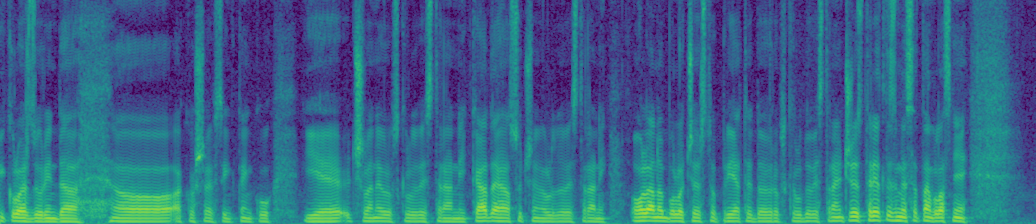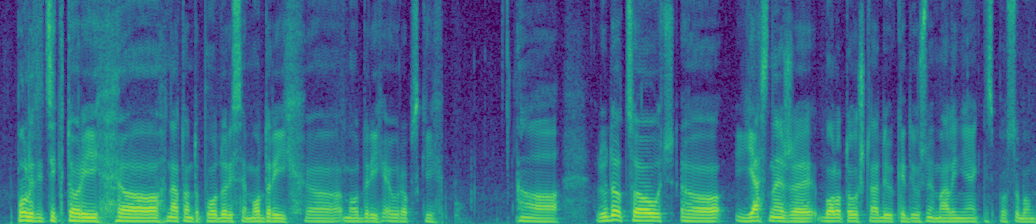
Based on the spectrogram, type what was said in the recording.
Mikuláš Zurinda ako šéf think je člen Európskej ľudovej strany, KDH sú členové ľudovej strany, Olano bolo čerstvo prijaté do Európskej ľudovej strany. Čiže stretli sme sa tam vlastne politici, ktorí na tomto pôdorise modrých, modrých európskych ľudovcov. Jasné, že bolo to už štádiu, kedy už sme mali nejakým spôsobom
